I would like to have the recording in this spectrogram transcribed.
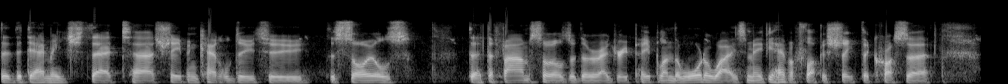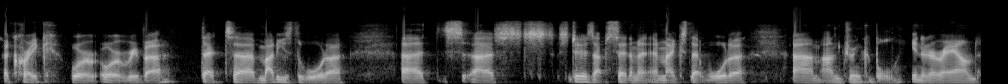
the, the damage that uh, sheep and cattle do to the soils, the, the farm soils of the Wiradjuri people and the waterways. I mean, if you have a flock of sheep that cross a, a creek or, or a river, that uh, muddies the water. Uh, uh, stirs up sediment and makes that water um, undrinkable in and around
